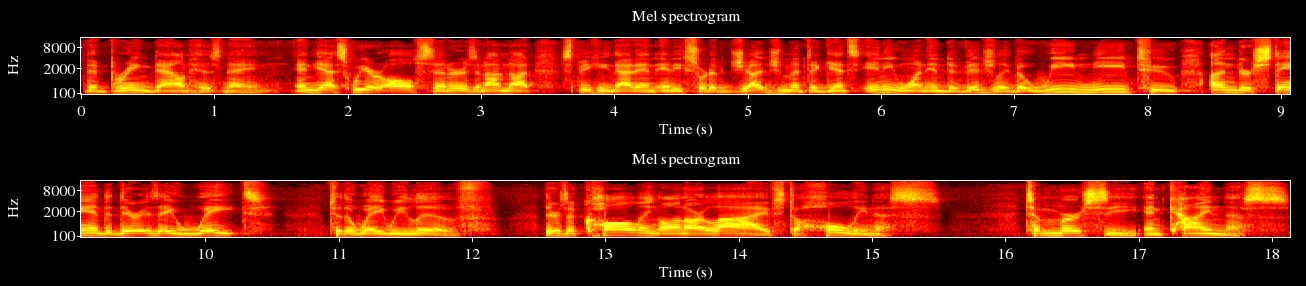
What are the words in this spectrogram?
that bring down his name. And yes, we are all sinners, and I'm not speaking that in any sort of judgment against anyone individually, but we need to understand that there is a weight to the way we live. There's a calling on our lives to holiness, to mercy and kindness.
